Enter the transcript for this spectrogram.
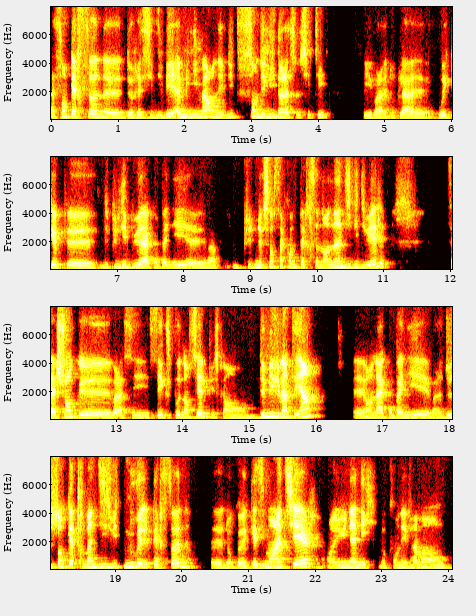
à 100 personnes euh, de récidiver, à minima, on évite 100 délits dans la société. Et voilà, donc là, euh, Wake Up, depuis le début, a accompagné plus de 950 personnes en individuel sachant que voilà, c'est exponentiel puisqu'en 2021, euh, on a accompagné voilà, 298 nouvelles personnes, euh, donc euh, quasiment un tiers en une année. Donc on est vraiment en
